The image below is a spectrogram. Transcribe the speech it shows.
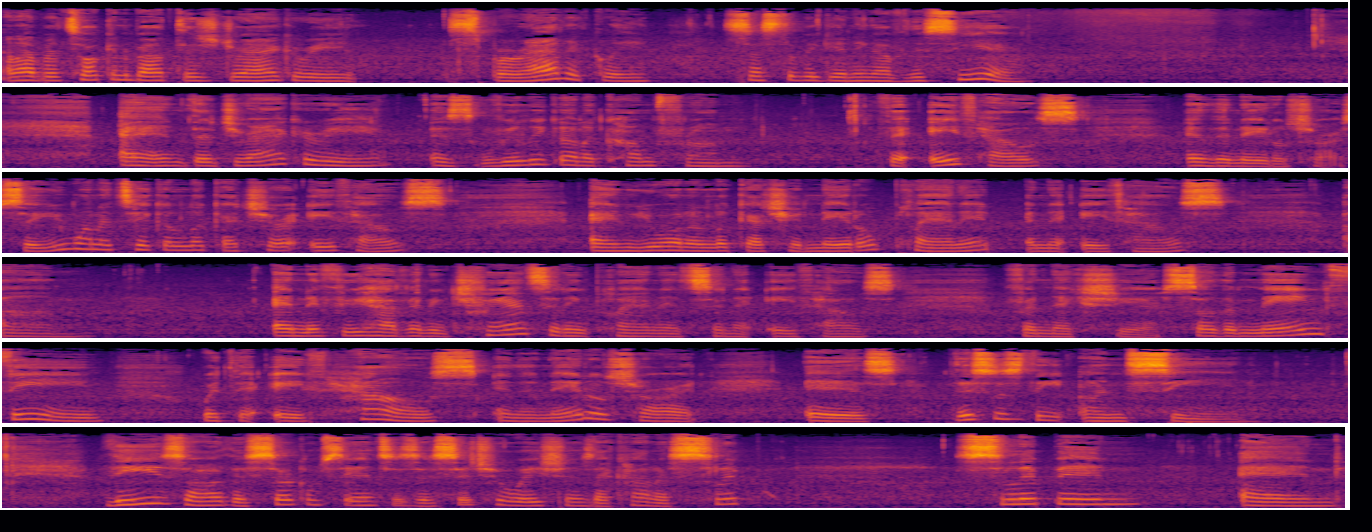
And I've been talking about this draggery sporadically since the beginning of this year. And the draggery is really going to come from the eighth house in the natal chart. So you want to take a look at your eighth house and you want to look at your natal planet in the eighth house. Um, and if you have any transiting planets in the eighth house for next year. So the main theme with the eighth house in the natal chart is this is the unseen. These are the circumstances and situations that kind of slip slip in and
